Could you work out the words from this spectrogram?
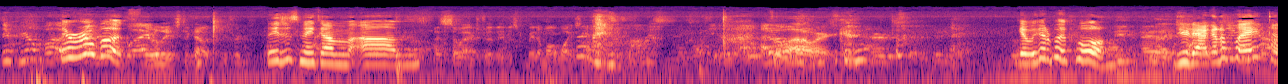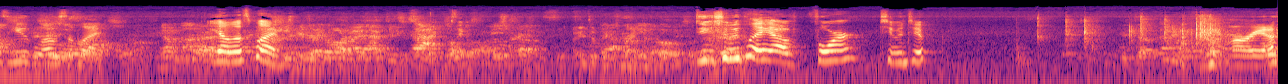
They're real books. They're real books. They really stick out. It's like- They just make them. Um, That's so extra. They just made them all white. it's a lot of work. Yeah, we gotta play pool. Your dad gonna play? Cause he loves to play. Yeah, let's play. I need to pick his brain. Do you, should we play uh, four, two, and two? Maria.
